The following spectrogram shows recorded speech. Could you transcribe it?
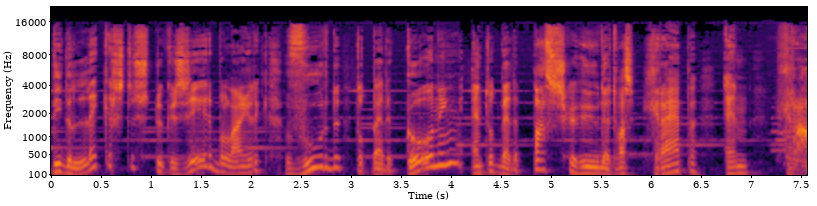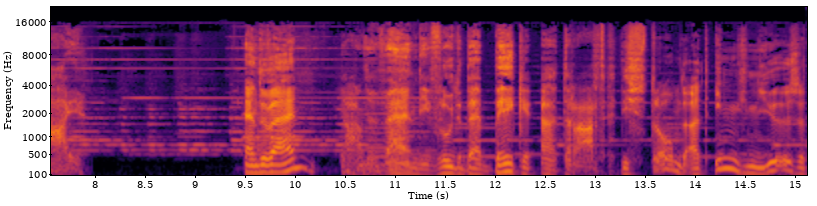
die de lekkerste stukken, zeer belangrijk, voerde tot bij de koning en tot bij de pasgehuwde. Het was grijpen en graaien. En de wijn? Ja, de wijn die vloeide bij beken uiteraard. Die stroomde uit ingenieuze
